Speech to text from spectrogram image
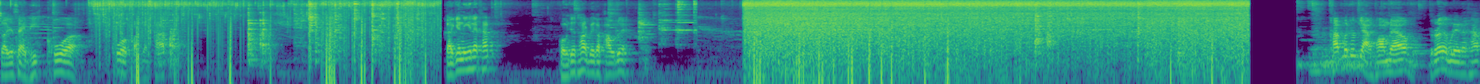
เราจะใส่พริกคั่วคั่วก่อนนะครับ หลังจากนี้นะครับ ผมจะทอดใบกะเพราด้วยครับเมื่อทุกอย่างพร้อมแล้วเริ่มเลยนะครับ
